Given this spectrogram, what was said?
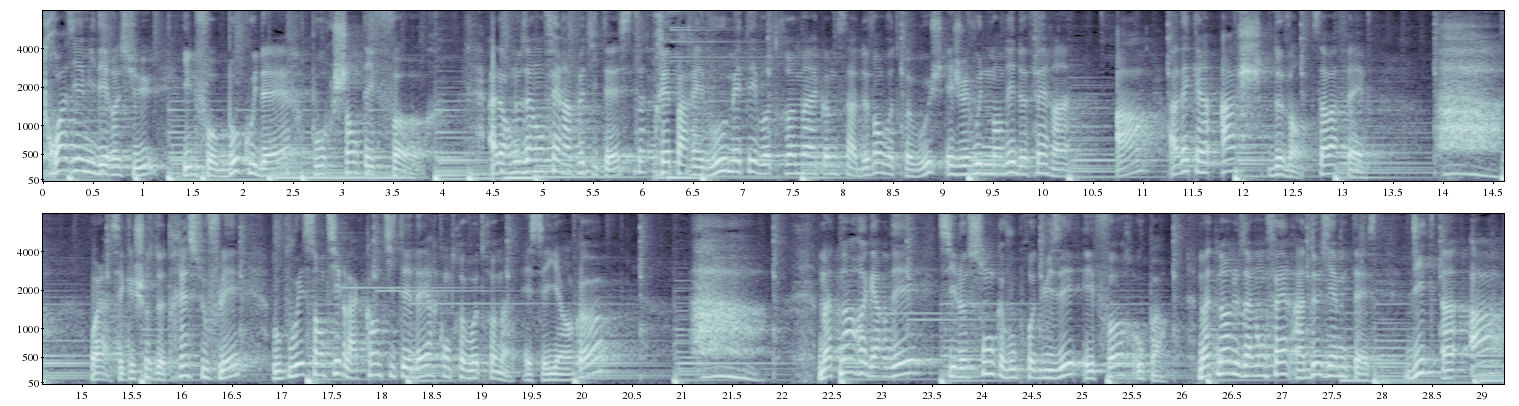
Troisième idée reçue, il faut beaucoup d'air pour chanter fort. Alors nous allons faire un petit test. Préparez-vous, mettez votre main comme ça devant votre bouche et je vais vous demander de faire un A avec un H devant. Ça va faire Ah. Voilà, c'est quelque chose de très soufflé. Vous pouvez sentir la quantité d'air contre votre main. Essayez encore. Ah. Maintenant, regardez si le son que vous produisez est fort ou pas. Maintenant, nous allons faire un deuxième test. Dites un A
